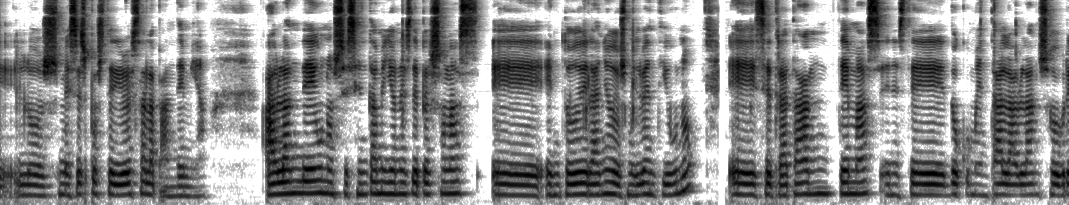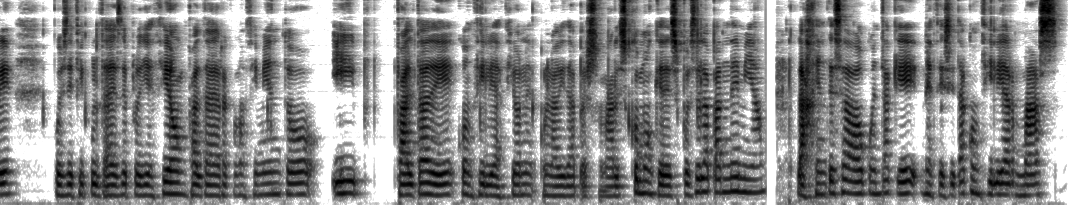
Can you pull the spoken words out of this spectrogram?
eh, los meses posteriores a la pandemia hablan de unos 60 millones de personas eh, en todo el año 2021. Eh, se tratan temas, en este documental hablan sobre pues, dificultades de proyección, falta de reconocimiento y falta de conciliación con la vida personal. Es como que después de la pandemia la gente se ha dado cuenta que necesita conciliar más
